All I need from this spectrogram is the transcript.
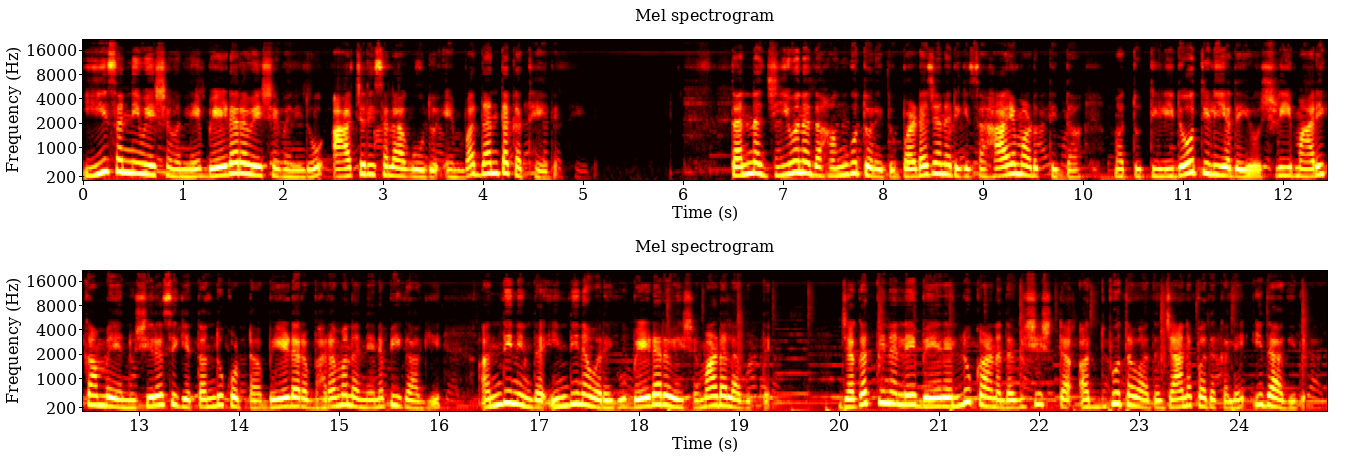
ಈ ಸನ್ನಿವೇಶವನ್ನೇ ಬೇಡರ ವೇಷವೆಂದು ಆಚರಿಸಲಾಗುವುದು ಎಂಬ ದಂತಕಥೆ ಇದೆ ತನ್ನ ಜೀವನದ ಹಂಗು ತೊರೆದು ಬಡ ಜನರಿಗೆ ಸಹಾಯ ಮಾಡುತ್ತಿದ್ದ ಮತ್ತು ತಿಳಿದೋ ತಿಳಿಯದೆಯೋ ಶ್ರೀ ಮಾರಿಕಾಂಬೆಯನ್ನು ಶಿರಸಿಗೆ ತಂದುಕೊಟ್ಟ ಬೇಡರ ಭರಮನ ನೆನಪಿಗಾಗಿ ಅಂದಿನಿಂದ ಇಂದಿನವರೆಗೂ ಬೇಡರ ವೇಷ ಮಾಡಲಾಗುತ್ತೆ. ಜಗತ್ತಿನಲ್ಲೇ ಬೇರೆಲ್ಲೂ ಕಾಣದ ವಿಶಿಷ್ಟ ಅದ್ಭುತವಾದ ಜಾನಪದ ಕಲೆ ಇದಾಗಿದೆ.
